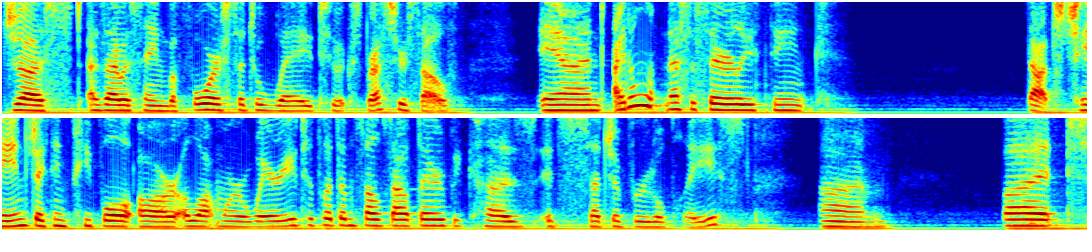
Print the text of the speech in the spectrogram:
just, as I was saying before, such a way to express yourself. And I don't necessarily think that's changed. I think people are a lot more wary to put themselves out there because it's such a brutal place. Um, but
